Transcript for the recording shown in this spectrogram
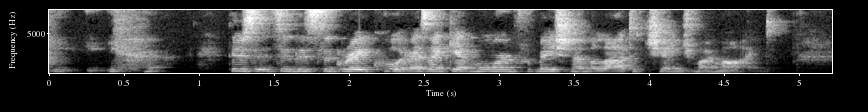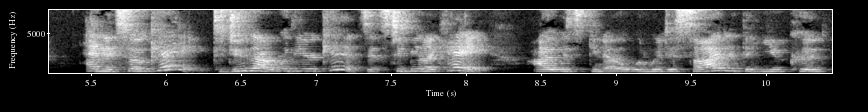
there's it's a, this is a great quote. As I get more information, I'm allowed to change my mind, and it's okay to do that with your kids. It's to be like, hey, I was, you know, when we decided that you could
